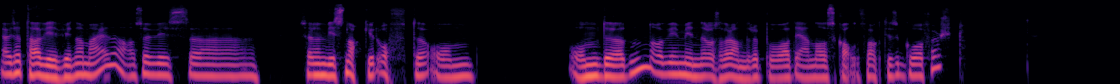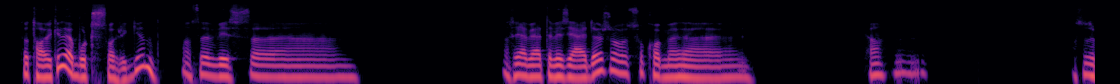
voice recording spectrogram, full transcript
ja, Hvis jeg tar Vivian og meg, da. Altså hvis, uh, selv om vi snakker ofte om, om døden, og vi minner også hverandre på at en av oss skal faktisk gå først, så tar jo ikke det bort sorgen. Altså hvis uh, Altså jeg vet at hvis jeg dør, så, så kommer uh, Ja, Altså,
